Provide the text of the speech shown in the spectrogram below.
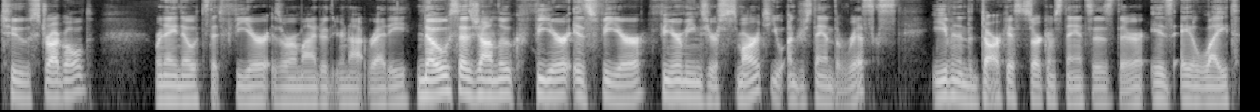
too struggled. Renee notes that fear is a reminder that you're not ready. No, says Jean Luc, fear is fear. Fear means you're smart, you understand the risks. Even in the darkest circumstances, there is a light,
